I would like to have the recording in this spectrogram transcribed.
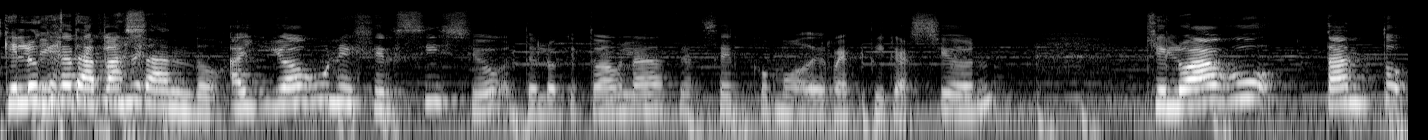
¿Qué es lo que Fíjate está me- pasando? ay, yo hago un ejercicio de lo que tú hablas de hacer como de respiración, que lo hago tanto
